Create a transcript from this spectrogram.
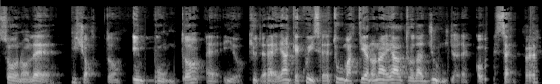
sono le 18 in punto e io chiuderei anche qui se tu Mattia non hai altro da aggiungere come sempre.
